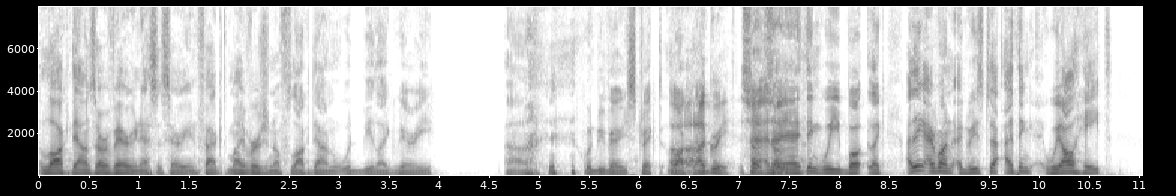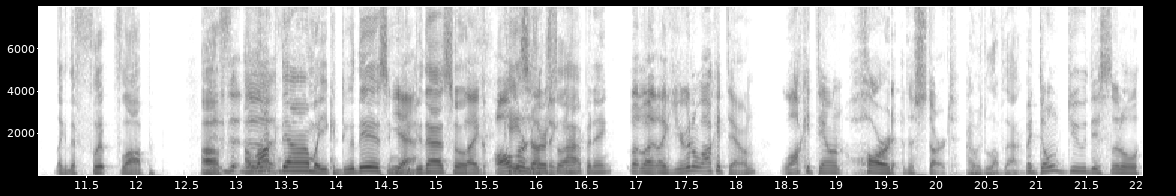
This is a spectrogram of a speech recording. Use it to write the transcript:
lockdowns are very necessary in fact my version of lockdown would be like very uh would be very strict lockdown Uh, agree. So, and, so I, I think we both like i think everyone agrees to that i think we all hate like the flip-flop of The- a lockdown but you can do this and you Yeah. can do that so Like, all or cases are still here. happening like, like you're gonna lock it down, lock it down hard at the start. i would love that But don't do this little,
